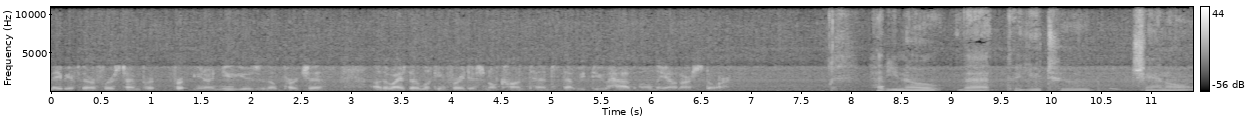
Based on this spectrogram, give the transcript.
Maybe if they're a first-time, per, for, you know, new user, they'll purchase. Otherwise, they're looking for additional content that we do have only on our store. How do you know that the YouTube channel,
